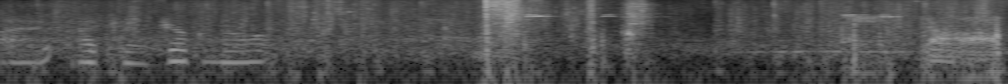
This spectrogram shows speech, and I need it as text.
I, I can Juggernaut. Stop.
